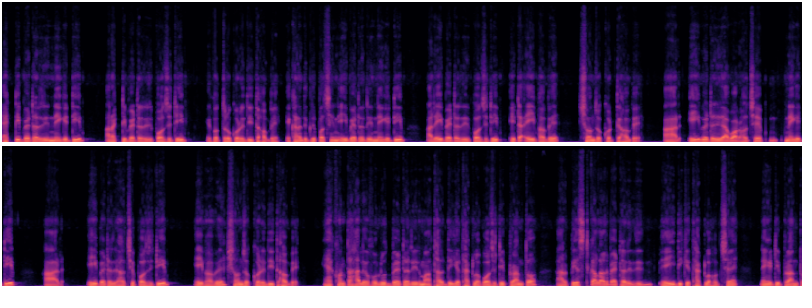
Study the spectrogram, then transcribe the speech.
একটি ব্যাটারির নেগেটিভ আর একটি ব্যাটারির পজিটিভ একত্র করে দিতে হবে। এখানে দেখতে পাচ্ছেন এই ব্যাটারির নেগেটিভ আর এই ব্যাটারির পজিটিভ এটা এইভাবে সংযোগ করতে হবে। আর এই ব্যাটারির আবার হচ্ছে নেগেটিভ আর এই ব্যাটারির হচ্ছে পজিটিভ এইভাবে সংযোগ করে দিতে হবে। এখন তাহলে হলুদ ব্যাটারির মাথার দিকে থাকল পজিটিভ প্রান্ত আর পেস্ট কালার ব্যাটারি এই দিকে থাকল হচ্ছে নেগেটিভ প্রান্ত।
